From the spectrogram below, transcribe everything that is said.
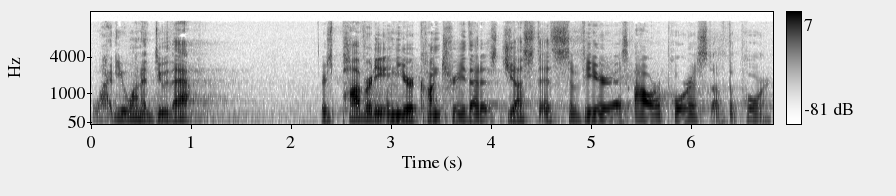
Why do you want to do that? There's poverty in your country that is just as severe as our poorest of the poor.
